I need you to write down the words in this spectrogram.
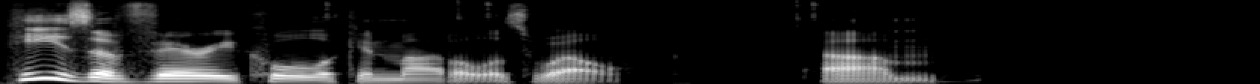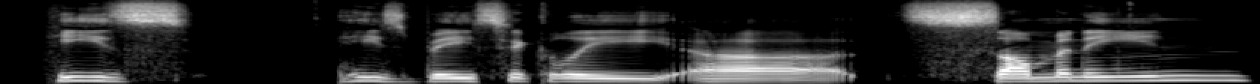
He's a very cool looking model as well. Um, he's he's basically uh, summoning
